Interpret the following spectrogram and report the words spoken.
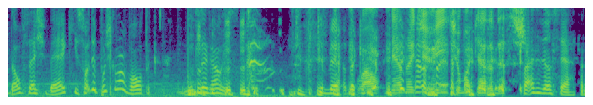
dá um flashback e só depois que ela volta, cara. Muito legal isso. que merda, cara. Uau, meia-noite e vinte, uma piada dessas. Quase deu certo.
